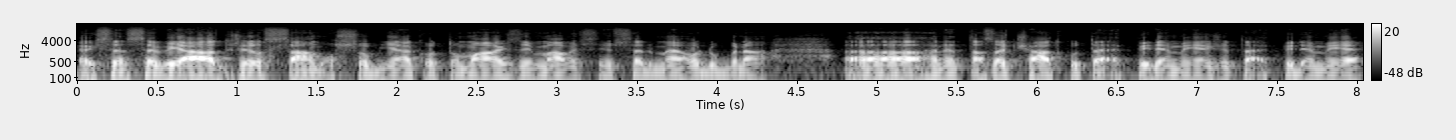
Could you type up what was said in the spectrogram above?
jak jsem se vyjádřil sám osobně jako Tomáš Zima, myslím 7. dubna, eh, hned na začátku té epidemie, že ta epidemie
